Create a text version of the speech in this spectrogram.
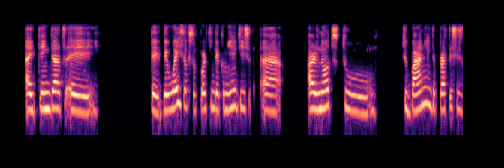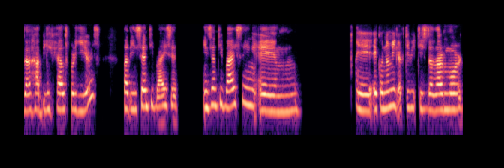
I think that uh, the, the ways of supporting the communities uh, are not to, to banning the practices that have been held for years, but incentivize incentivizing um, uh, economic activities that are more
